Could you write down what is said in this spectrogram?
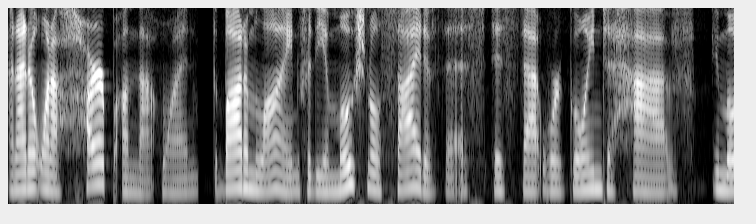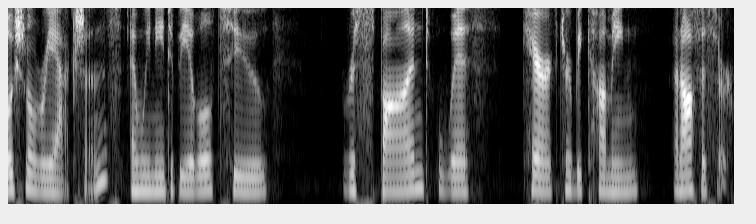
And I don't want to harp on that one. The bottom line for the emotional side of this is that we're going to have emotional reactions and we need to be able to respond with character becoming an officer.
